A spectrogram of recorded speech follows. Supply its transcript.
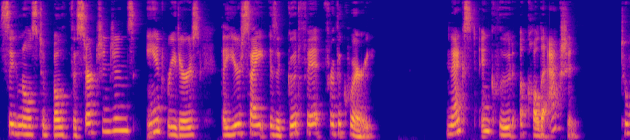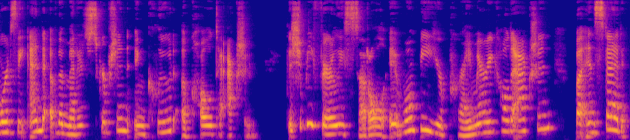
signals to both the search engines and readers that your site is a good fit for the query. Next, include a call to action. Towards the end of the meta description, include a call to action. This should be fairly subtle. It won't be your primary call to action, but instead,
